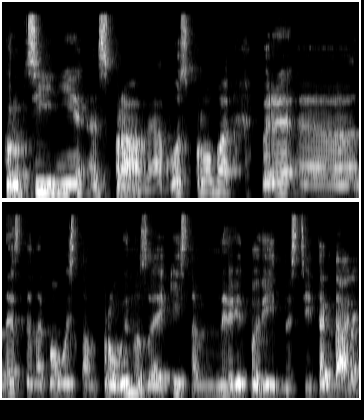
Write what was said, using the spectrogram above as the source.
корупційні е, справи, або спроба перенести на когось там провину за якісь там невідповідності і так далі.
